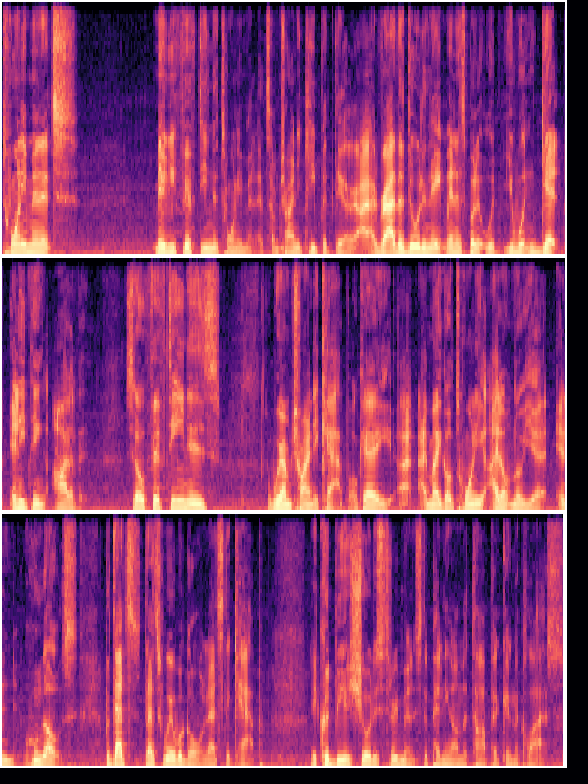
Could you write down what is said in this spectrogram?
20 minutes, maybe 15 to 20 minutes. I'm trying to keep it there. I'd rather do it in eight minutes, but it would you wouldn't get anything out of it. So 15 is where I'm trying to cap. Okay, I, I might go 20. I don't know yet, and who knows? But that's that's where we're going. That's the cap. It could be as short as three minutes, depending on the topic in the class.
